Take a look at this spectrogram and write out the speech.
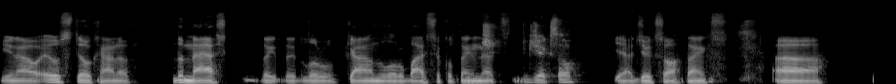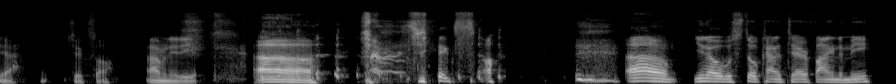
you know it was still kind of the mask the, the little guy on the little bicycle thing that's Jigsaw. Yeah, Jigsaw. Thanks. Uh, yeah, Jigsaw. I'm an idiot. Uh, Jigsaw. Um, you know, it was still kind of terrifying to me.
